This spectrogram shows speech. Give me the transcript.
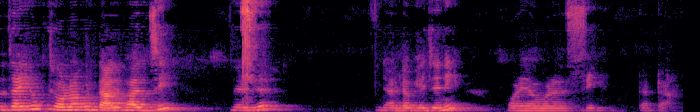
তো যাই হোক, চলো এখন ডাল ভাজছি। এই যে, ডালটা ভেজে নিই, পরে আবার আসছি। টাটা।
